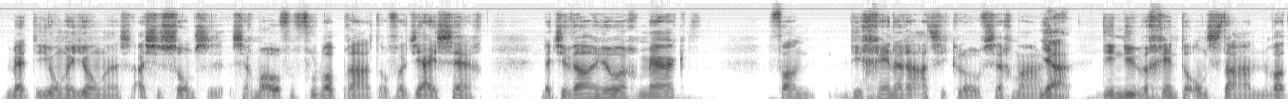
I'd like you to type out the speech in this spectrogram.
met de jonge jongens, als je soms zeg maar over voetbal praat of wat jij zegt, dat je wel heel erg merkt van die generatiekloof, zeg maar. Ja, die nu begint te ontstaan. Wat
